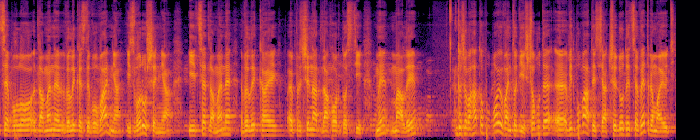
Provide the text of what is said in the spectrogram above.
Це було для мене велике здивування і зворушення, і це для мене велика причина для гордості. Ми мали. Дуже багато побоювань тоді, що буде е, відбуватися, чи люди це витримають,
